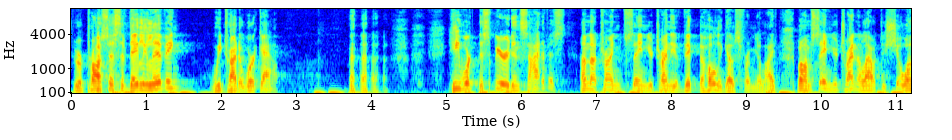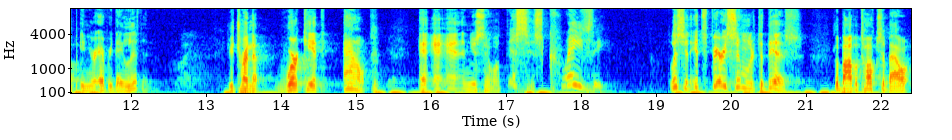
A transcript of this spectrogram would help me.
through a process of daily living, we try to work out. He worked the Spirit inside of us. I'm not trying saying you're trying to evict the Holy Ghost from your life, but I'm saying you're trying to allow it to show up in your everyday living. You're trying to work it out. And, and, and you say, well, this is crazy. Listen, it's very similar to this. The Bible talks about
